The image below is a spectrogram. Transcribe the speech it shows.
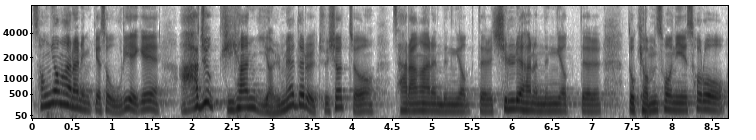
성령 하나님께서 우리에게 아주 귀한 열매들을 주셨죠. 사랑하는 능력들, 신뢰하는 능력들, 또 겸손히 서로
